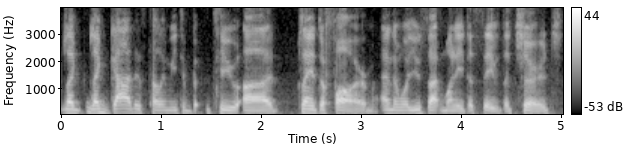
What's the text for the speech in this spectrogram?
Like, like God is telling me to to uh, plant a farm, and then we'll use that money to save the church."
